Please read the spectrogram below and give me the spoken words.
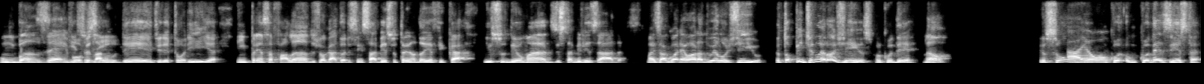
um banzé envolvendo a CUDE, diretoria, imprensa falando, jogadores sem saber se o treinador ia ficar. Isso deu uma desestabilizada. Mas agora é hora do elogio. Eu estou pedindo elogios para o CUDE, não? Eu sou um, ah, eu... um, um codesista.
